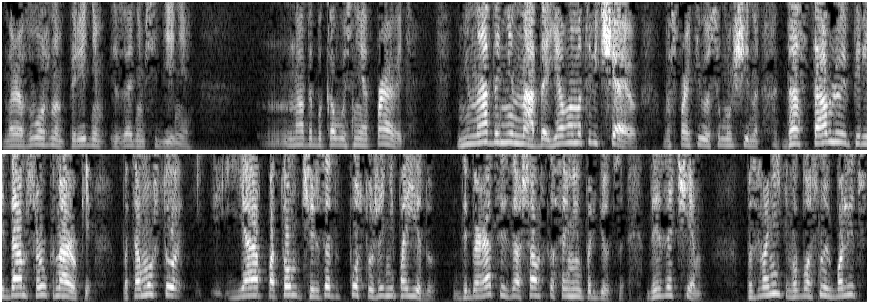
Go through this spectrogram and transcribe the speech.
на разложенном переднем и заднем сиденье. «Надо бы кого с ней отправить». «Не надо, не надо, я вам отвечаю», – воспротивился мужчина. «Доставлю и передам с рук на руки, потому что я потом через этот пост уже не поеду. Добираться из Ашанска самим придется. Да и зачем? Позвоните в областную больницу,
